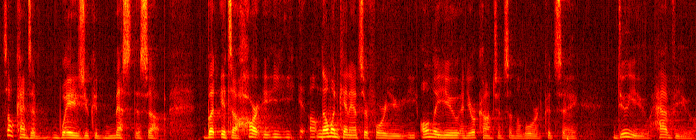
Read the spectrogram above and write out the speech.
there's all kinds of ways you could mess this up. But it's a heart. No one can answer for you. Only you and your conscience and the Lord could say, Do you, have you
